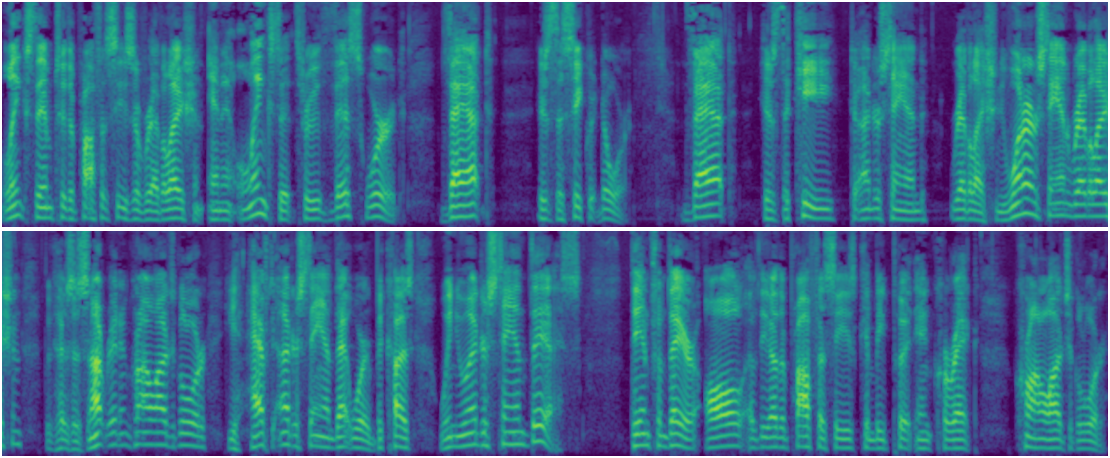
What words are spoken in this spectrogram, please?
links them to the prophecies of Revelation, and it links it through this word. That is the secret door. That is the key to understand Revelation. You want to understand Revelation because it's not written in chronological order. You have to understand that word because when you understand this, then from there, all of the other prophecies can be put in correct chronological order.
